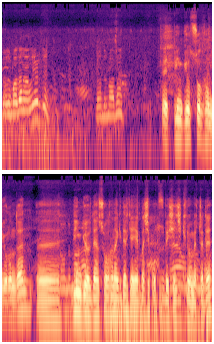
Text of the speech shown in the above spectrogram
Dondurmadan anlıyorsun. Dondurmadan. Evet Bingöl Solhan yolundan e, Bingöl'den Solhan'a giderken yaklaşık 35. kilometrede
